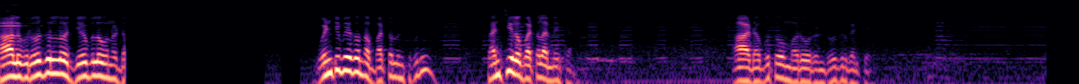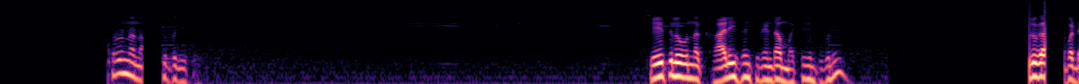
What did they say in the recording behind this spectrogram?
నాలుగు రోజుల్లో జేబులో ఉన్న డబ్బు ఒంటి మీద ఉన్న బట్టలు ఉంచుకుని సంచిలో బట్టలు అమ్మేశాను. ఆ డబ్బుతో మరో రెండు రోజులు గడిచాయి. అసలు నన్ను ఆలోచింపజేశాయి చేతిలో ఉన్న ఖాళీ సంచి నిండా మట్టి నింపుకుని ఎదురుగా పడ్డ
